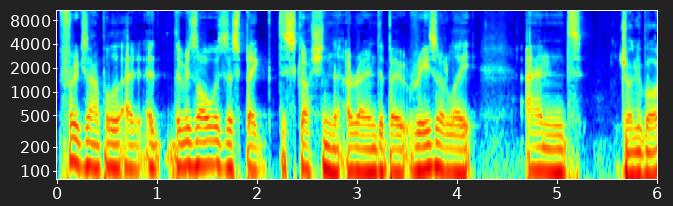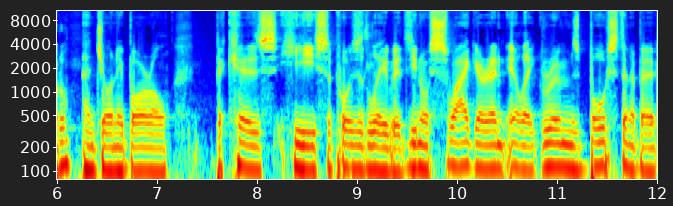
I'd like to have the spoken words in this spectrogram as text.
for example, I, I, there was always this big discussion around about Razorlight and Johnny Borrell. and Johnny Borrell because he supposedly would, you know, swagger into like rooms boasting about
